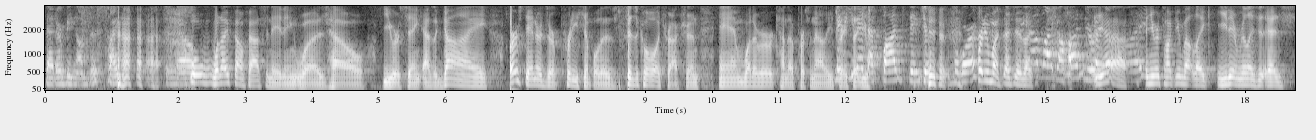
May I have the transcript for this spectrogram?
better being on this side. yes or no. Well, what I found fascinating was how you were saying, as a guy, our standards are pretty simple. There's physical attraction and whatever kind of personality Maybe traits you that you. have five things you're looking for. Pretty much, that's it, like- have like a hundred. yeah, right? and you were talking about like you didn't realize it as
